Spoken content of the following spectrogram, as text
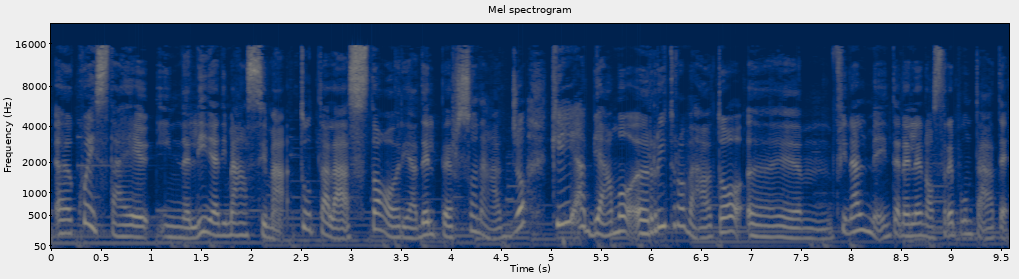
eh, questa è in linea di massima tutta tutta la storia del personaggio che abbiamo eh, ritrovato eh, finalmente nelle nostre puntate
